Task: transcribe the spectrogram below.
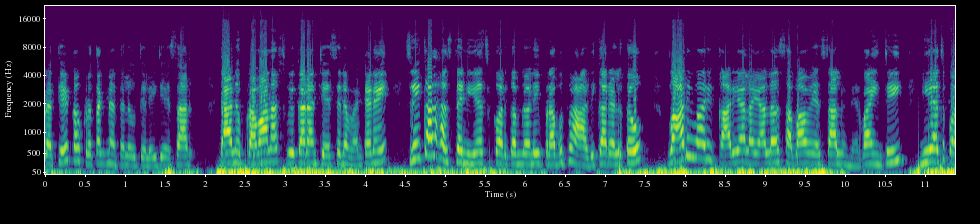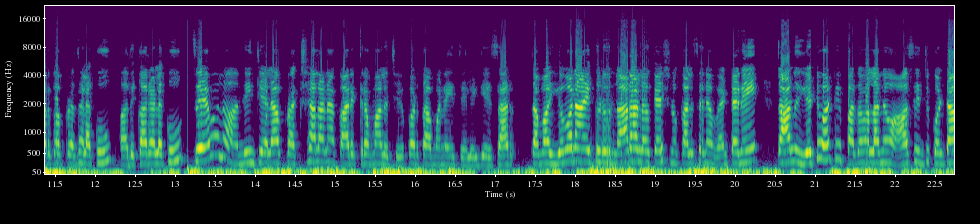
ప్రత్యేక కృతజ్ఞతలు తెలియజేశారు. తాను ప్రమాణ స్వీకారం చేసిన వెంటనే శ్రీకాళహస్తి నియోజకవర్గంలోని ప్రభుత్వ అధికారులతో వారి వారి కార్యాలయాల్లో సమావేశాలు నిర్వహించి నియోజకవర్గ ప్రజలకు అధికారులకు సేవలు అందించేలా ప్రక్షాళన కార్యక్రమాలు చేపడతామని తెలియజేశారు. తమ యువ నాయకుడు నారా లోకేష్ను కలిసిన వెంటనే తాను ఎటువంటి పదవులను ఆశించుకుంటా?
